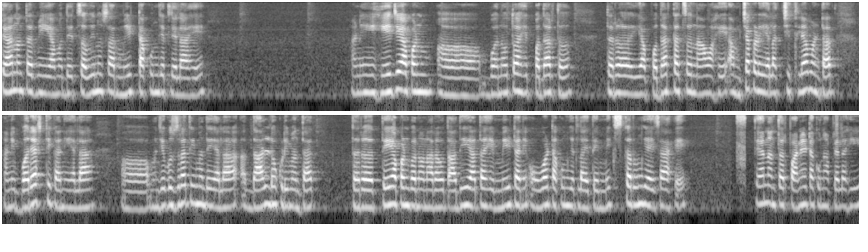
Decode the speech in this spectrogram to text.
त्यानंतर मी यामध्ये चवीनुसार मीठ टाकून घेतलेलं आहे. आणि हे जे आपण बनवतो आहेत पदार्थ तर या पदार्थाचं नाव आहे आमच्याकडे याला चिखल्या म्हणतात. आणि बऱ्याच ठिकाणी याला म्हणजे गुजरातीमध्ये याला दाल ढोकळी म्हणतात. तर ते आपण बनवणार आहोत. आधी आता हे मीठ आणि ओवा टाकून घेतलं आहे. ते मिक्स करून घ्यायचं आहे. त्यानंतर पाणी टाकून आपल्याला ही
